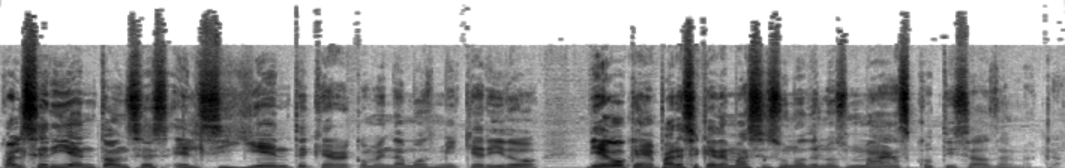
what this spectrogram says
¿Cuál sería entonces el siguiente que recomendamos, mi querido Diego? Que me parece que además es uno de los más cotizados del mercado.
